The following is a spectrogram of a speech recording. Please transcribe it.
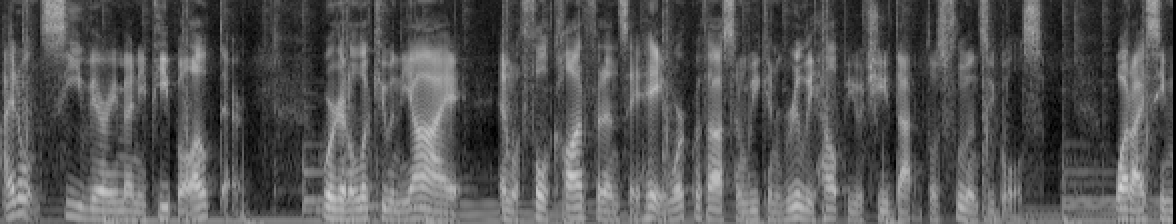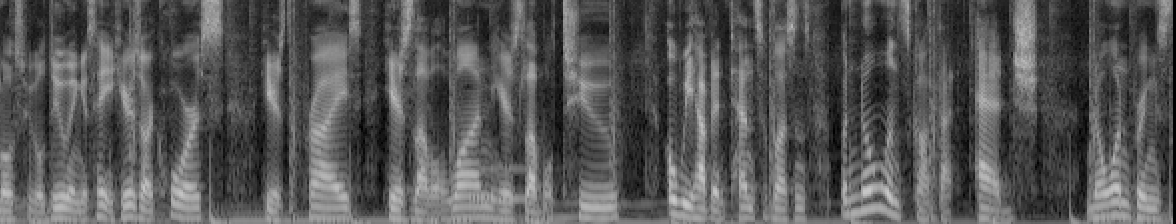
I don't see very many people out there we're going to look you in the eye and with full confidence say, hey, work with us and we can really help you achieve that those fluency goals. What I see most people doing is, hey, here's our course, here's the price, here's level one, here's level two. Oh, we have intensive lessons, but no one's got that edge. No one brings,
